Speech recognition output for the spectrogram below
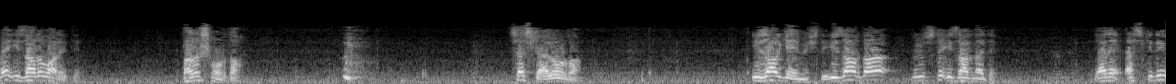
və izarı var idi. Danışma orada. Səs gəlir oradan. İzar geymişdi. İzar da, birisi izar nədir? Yəni, əskidi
